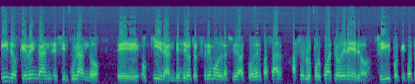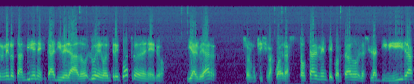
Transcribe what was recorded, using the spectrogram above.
y los que vengan eh, circulando eh, o quieran desde el otro extremo de la ciudad poder pasar, hacerlo por 4 de enero, ¿sí? Porque 4 de enero también está liberado. Luego, entre 4 de enero y Alvear, son muchísimas cuadras, totalmente cortado, la ciudad dividida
